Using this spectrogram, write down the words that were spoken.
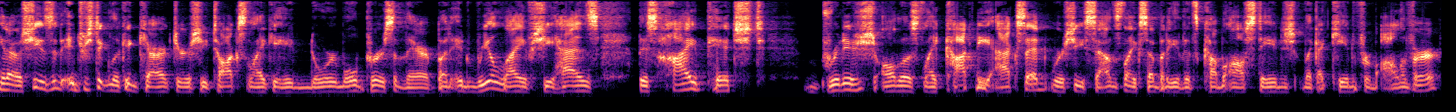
you know, she's an interesting looking character. She talks like a normal person there, but in real life, she has this high pitched British, almost like Cockney accent, where she sounds like somebody that's come off stage like a kid from Oliver,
